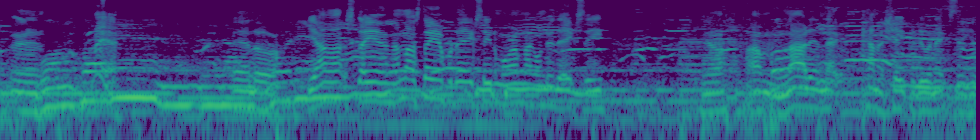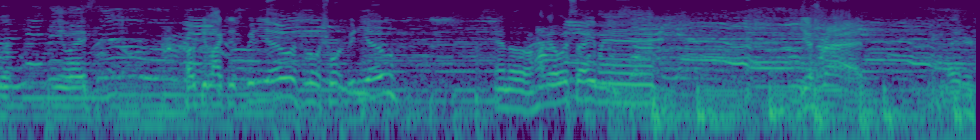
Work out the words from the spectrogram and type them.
And man. And uh yeah, I'm not staying I'm not staying for the XC tomorrow. I'm not gonna do the XC. You know, I'm not in that kind of shape to do an XC, but anyway. Hope you like this video. It's a little short video. And uh, like I always say, man, just ride. Later.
